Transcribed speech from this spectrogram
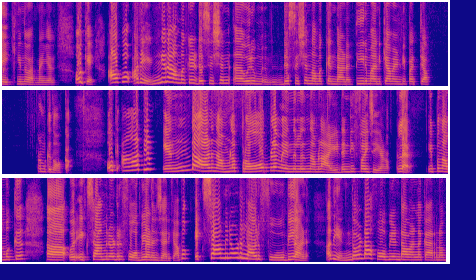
മേക്കിംഗ് എന്ന് പറഞ്ഞു കഴിഞ്ഞാൽ. ഓക്കെ അപ്പോൾ അത് എങ്ങനെ നമുക്ക് ഡെസിഷൻ ഒരു ഡെസിഷൻ നമുക്ക് എന്താണ് തീരുമാനിക്കാൻ വേണ്ടി പറ്റുക? നമുക്ക് നോക്കാം. ഓക്കെ ആദ്യം എന്താണ് നമ്മളെ പ്രോബ്ലം എന്നുള്ളത് നമ്മൾ ഐഡന്റിഫൈ ചെയ്യണം അല്ലെ? ഇപ്പൊ നമുക്ക് ഒരു എക്സാമിനോട് ഒരു ഫോബിയാണ് വിചാരിക്കുക. അപ്പം എക്സാമിനോടുള്ള ഒരു ഫോബിയാണ് അത് എന്തുകൊണ്ടാണ് ഫോബിയ ഉണ്ടാവാനുള്ള കാരണം?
